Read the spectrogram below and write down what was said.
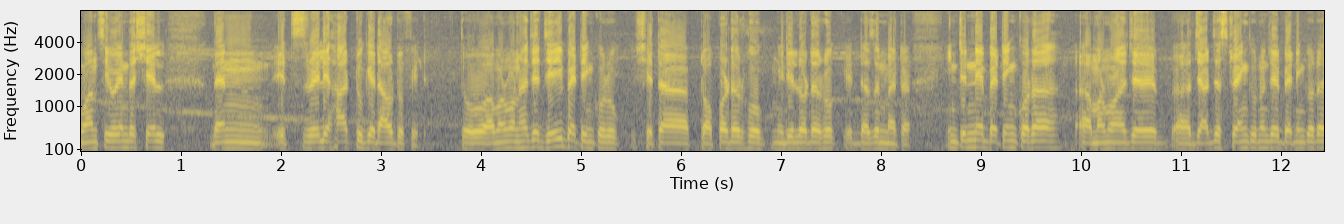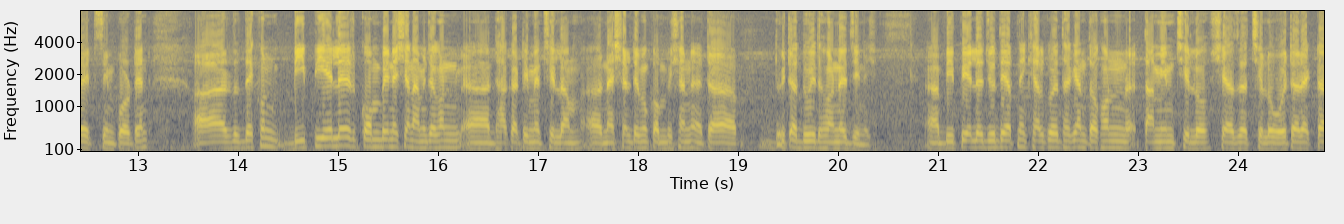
once you in the shell then it's really hard to get out of it তো আমার মনে হয় যে যেই ব্যাটিং করুক, সেটা টপ অর্ডার হোক মিডিল অর্ডার হোক ইট ডাজেন্ট ম্যাটার ইন্টেন্ট নিয়ে ব্যাটিং করা, আমার মনে হয় যে যার যার স্ট্রেংথ অনুযায়ী ব্যাটিং করা ইটস ইম্পর্টেন্ট আর দেখুন বিপিএলের কম্বিনেশন আমি যখন ঢাকা টিমে ছিলাম ন্যাশনাল টিমের কম্বিনেশন এটা দুইটা দুই ধরনের জিনিস। বিপিএলে যদি আপনি খেয়াল করে থাকেন, তখন তামিম ছিল শেয়াজাদ ছিল, ওইটার একটা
